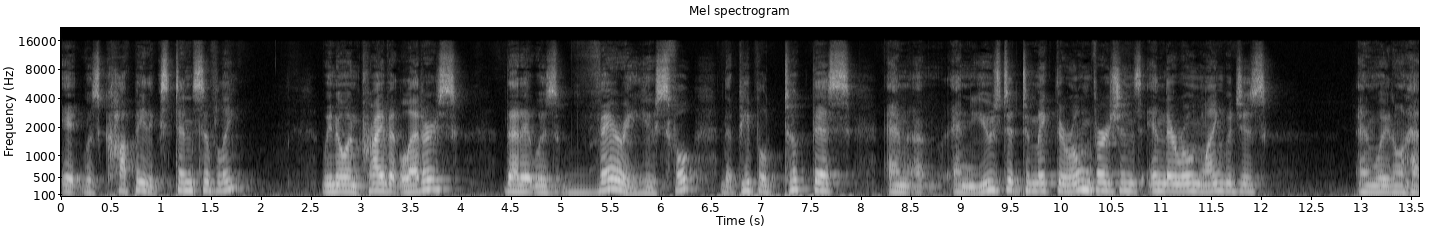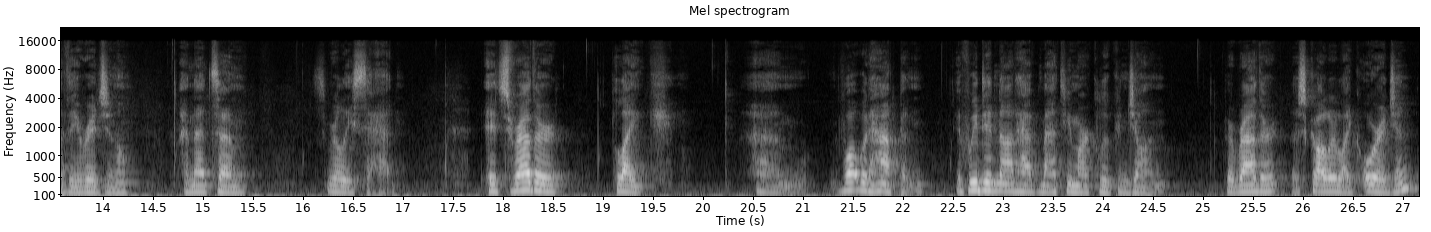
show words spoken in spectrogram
it was copied extensively. We know in private letters that it was very useful, that people took this and, uh, and used it to make their own versions in their own languages, and we don't have the original. And that's um, it's really sad. It's rather like um, what would happen if we did not have Matthew, Mark, Luke, and John, but rather a scholar like Origen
